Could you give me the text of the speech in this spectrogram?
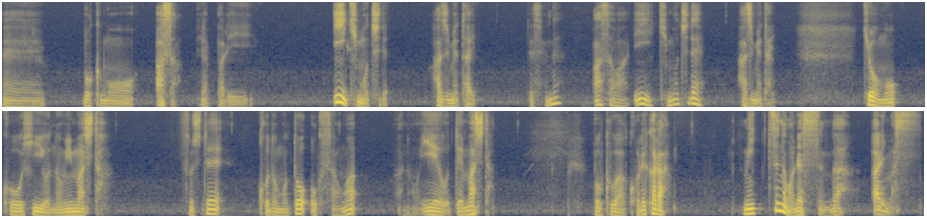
えー僕も朝やっぱりいい気持ちで始めたいですよね。朝はいい気持ちで始めたい。今日もコーヒーを飲みました。そして子供と奥さんはあの家を出ました。僕はこれから3つのレッスンがあります。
